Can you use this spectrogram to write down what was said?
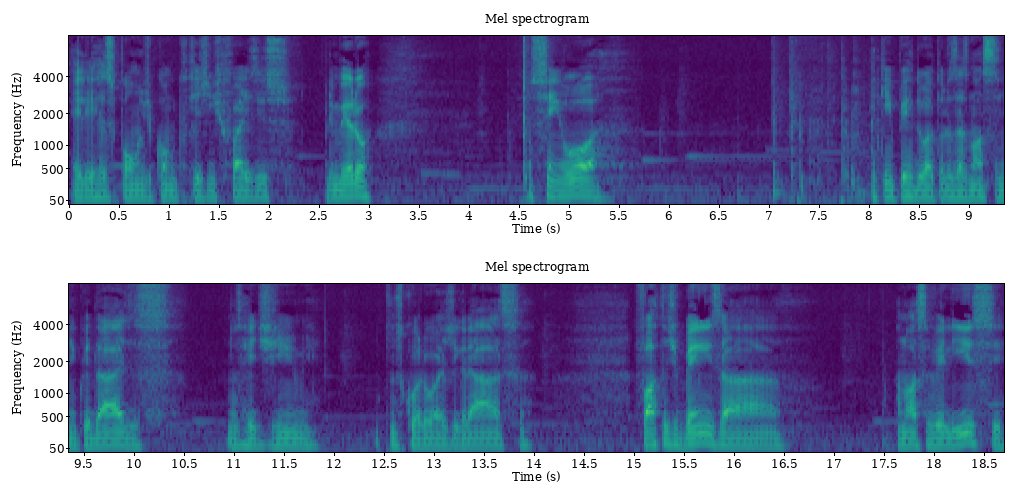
Ele responde como que a gente faz isso. Primeiro, o Senhor é quem perdoa todas as nossas iniquidades, nos redime, nos coroa de graça. Falta de bens a, a nossa velhice,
